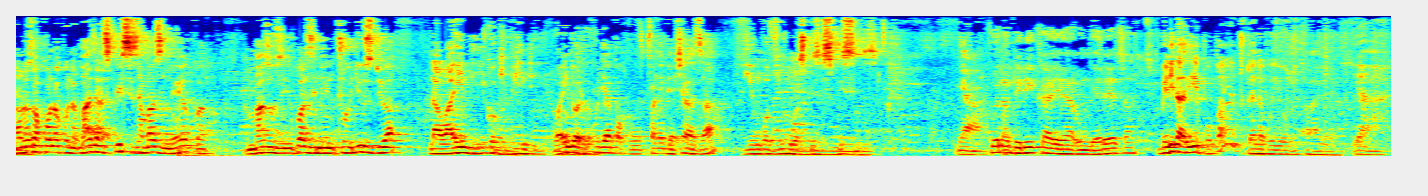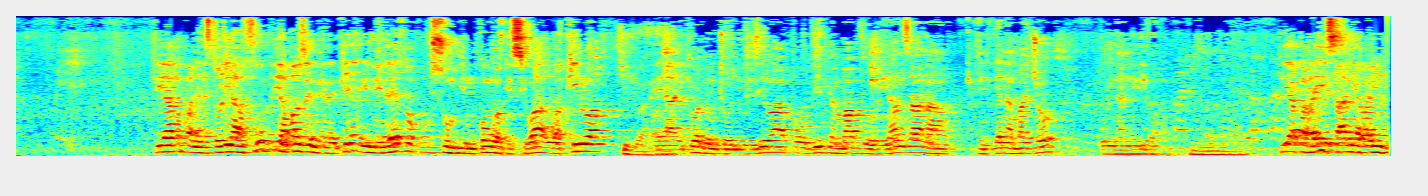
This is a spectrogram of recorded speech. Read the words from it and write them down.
na unaweza kuona kuna baadhi ya species ambazo zimewekwa ambazo zilikuwa zimeintroduced na Wahindi iko kipindi. Wahindi walikuja hapa kufanya biashara za viungo viungo species species. Yeah. Kuna birika ya Uingereza. birika ipo pale tutaenda kuiona. ah, yeah. Yeah. Pia hapa pana historia fupi ambazo imeelekea imeelezwa kuhusu mji mkongwe wa kisiwa wa Kilwa. Kilwa. Eh, alikuwa imeintroduziwa hapo vipi ambavyo ulianza na kipindi gani ambacho ulinaniliwa. Pia pana hii sahani ya Wahindi.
